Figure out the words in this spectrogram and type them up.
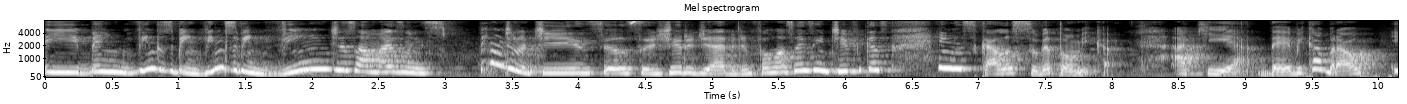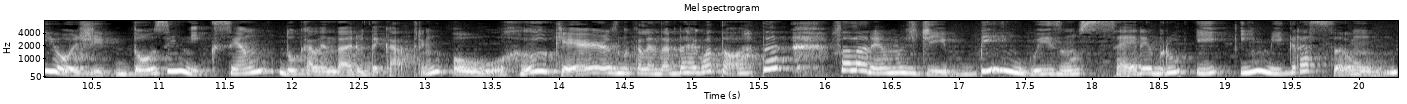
e bem-vindos, bem-vindos e bem-vindes a mais um Spin de Notícias, seu giro diário de informações científicas em escala subatômica. Aqui é a Debbie Cabral e hoje, 12 Nixian do calendário Decatrian, ou Who Cares no calendário da Régua Torta, falaremos de bilinguismo, cérebro e imigração.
